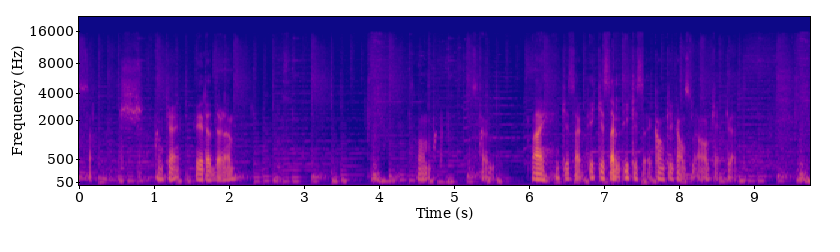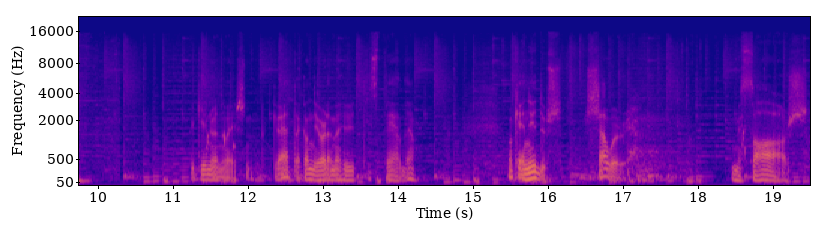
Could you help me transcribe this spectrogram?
Search. Ok, vi redder den. Sånn. Selv. Nei, ikke selv, ikke selv, ikke selv. Kan ikke kansle. Ok, greit. Begin renovation. Greit, jeg kan gjøre det med hud til stede. OK, ny dusj. Shower. Massage.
